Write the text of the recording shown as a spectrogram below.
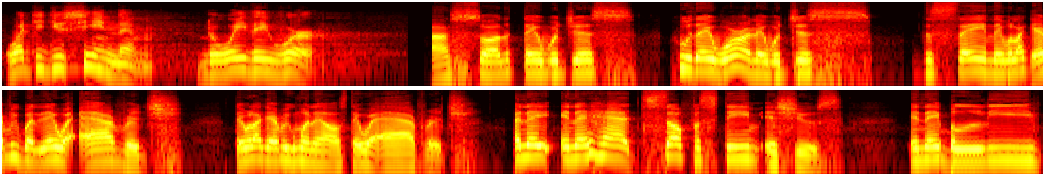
what did you see in them? The way they were? I saw that they were just who they were. They were just the same. They were like everybody. They were average. They were like everyone else. They were average. And they and they had self-esteem issues. And they believed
